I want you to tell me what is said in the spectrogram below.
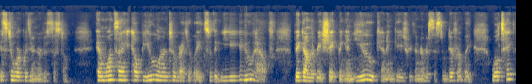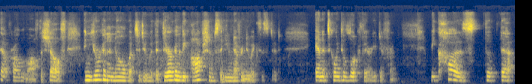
it's to work with your nervous system. And once I help you learn to regulate so that you have begun the reshaping and you can engage with your nervous system differently, we'll take that problem off the shelf and you're going to know what to do with it. There are going to be options that you never knew existed. And it's going to look very different because the, that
